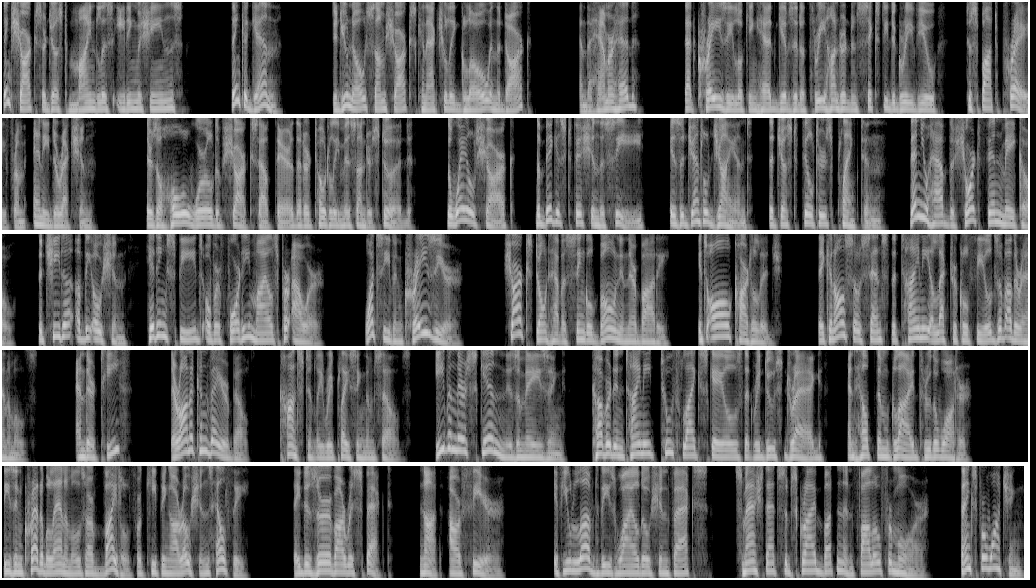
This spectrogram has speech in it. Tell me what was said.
Think sharks are just mindless eating machines? Think again. Did you know some sharks can actually glow in the dark? And the hammerhead? That crazy-looking head gives it a 360-degree view to spot prey from any direction. There's a whole world of sharks out there that are totally misunderstood. The whale shark, the biggest fish in the sea, is a gentle giant that just filters plankton. Then you have the short fin mako, the cheetah of the ocean, hitting speeds over 40 miles per hour. What's even crazier? Sharks don't have a single bone in their body. It's all cartilage. They can also sense the tiny electrical fields of other animals. And their teeth? They're on a conveyor belt, constantly replacing themselves. Even their skin is amazing, covered in tiny tooth-like scales that reduce drag and help them glide through the water. These incredible animals are vital for keeping our oceans healthy. They deserve our respect not our fear. If you loved these wild ocean facts, smash that subscribe button and follow for more. Thanks for watching.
